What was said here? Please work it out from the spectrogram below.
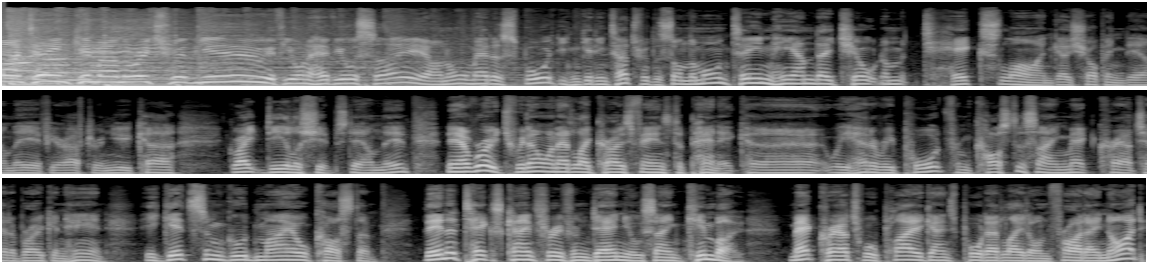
419, Kimbo on the Rooch with you. If you want to have your say on all matters sport, you can get in touch with us on the Montine Hyundai Cheltenham text line. Go shopping down there if you're after a new car. Great dealerships down there. Now, Rooch, we don't want Adelaide Crows fans to panic. Uh, we had a report from Costa saying Matt Crouch had a broken hand. He gets some good mail, Costa. Then a text came through from Daniel saying, Kimbo, Matt Crouch will play against Port Adelaide on Friday night.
